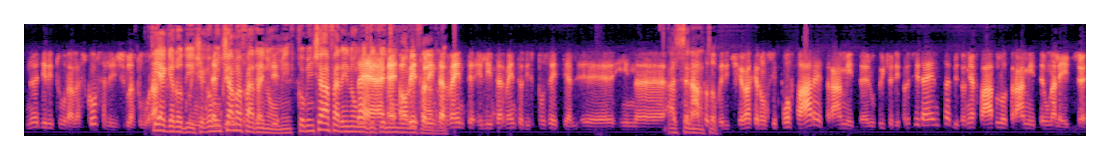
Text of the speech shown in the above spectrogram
noi addirittura la scorsa legislatura... Chi è che lo dice? Cominciamo a fare i nomi. Cominciamo a fare i nomi Beh, di chi non eh, Ho visto l'intervento, l'intervento, di Sposetti al, eh, in, eh, al, al Senato, Senato dove diceva che non si può fare tramite l'ufficio di presidenza, bisogna farlo tramite una legge.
